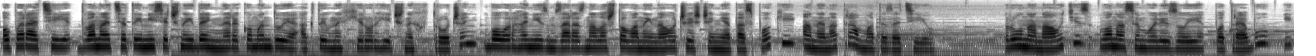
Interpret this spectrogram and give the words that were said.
Операції 12-місячний день не рекомендує активних хірургічних втручень, бо організм зараз налаштований на очищення та спокій, а не на травматизацію. Руна Наутіз вона символізує потребу і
